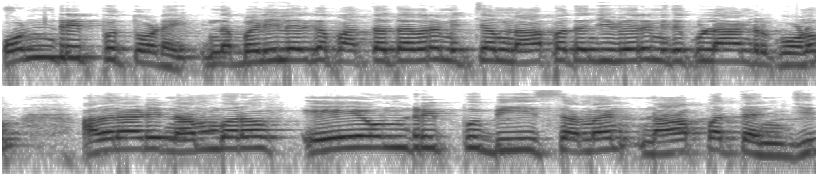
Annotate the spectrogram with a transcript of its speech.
ஒன்றிப்பு தொடை. இந்த வெளியில் இருக்க பத்தை தவிர மிச்சம் நாற்பத்தஞ்சு பேரும் இதுக்குள்ளான் இருக்கணும். அதனாடி நம்பர் ஆஃப் ஏ ஒன்றிப்பு பி செமன் நாற்பத்தஞ்சு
